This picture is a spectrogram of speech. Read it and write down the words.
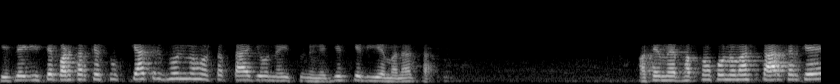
इसलिए इससे बढ़ करके सुख क्या त्रिभुवन में हो सकता है जो नहीं सुनेंगे? जिसके लिए मना था। अतः मैं भक्तों को नमस्कार करके,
